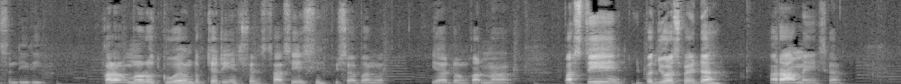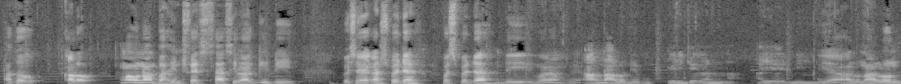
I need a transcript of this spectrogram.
sendiri. Kalau menurut gue untuk jadi investasi sih bisa banget. Ya dong karena pasti penjual sepeda rame sekarang. Atau kalau mau nambah investasi lagi di biasanya kan sepeda sepeda di mana? Alun-alun ya. Jadi jalan ayah ini. ya alun-alun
